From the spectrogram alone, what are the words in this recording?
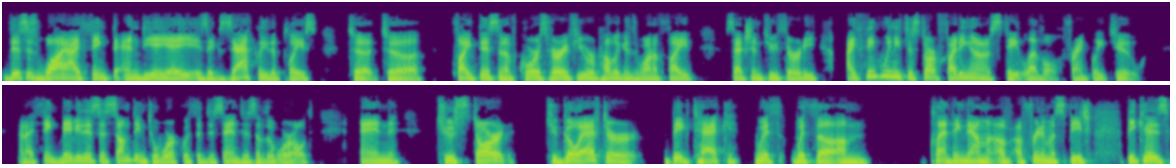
this is why I think the NDAA is exactly the place to to fight this. And of course, very few Republicans want to fight Section 230. I think we need to start fighting it on a state level, frankly, too. And I think maybe this is something to work with the DeSantis of the world and to start to go after big tech with with the um clamping down of, of freedom of speech because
